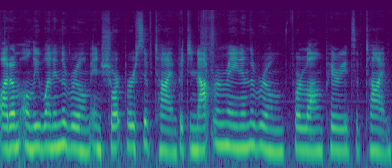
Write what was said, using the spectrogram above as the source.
Autumn only went in the room in short bursts of time, but did not remain in the room for long periods of time.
